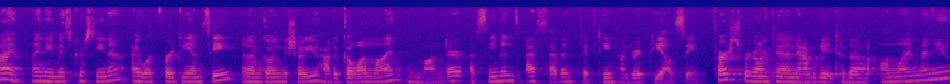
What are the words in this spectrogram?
Hi, my name is Christina. I work for DMC and I'm going to show you how to go online and monitor a Siemens S7 1500 PLC. First, we're going to navigate to the online menu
